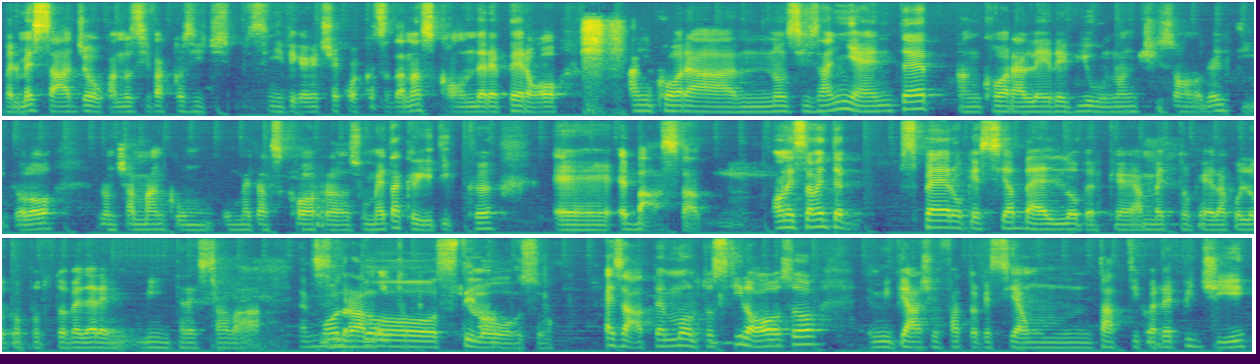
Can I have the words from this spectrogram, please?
bel messaggio, quando si fa così ci- significa che c'è qualcosa da nascondere, però ancora non si sa niente, ancora le review non ci sono del titolo, non c'è manco un, un metascore su Metacritic. E, e basta. Onestamente spero che sia bello perché ammetto che da quello che ho potuto vedere mi interessava È molto, molto- stiloso. Esatto, è molto stiloso, mi piace il fatto che sia un tattico RPG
